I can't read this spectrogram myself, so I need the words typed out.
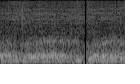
すごい!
